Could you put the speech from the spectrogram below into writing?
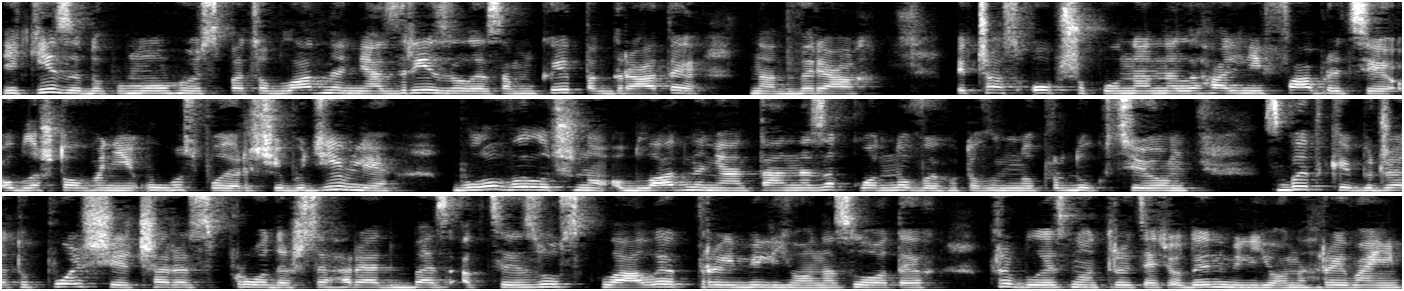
які за допомогою спецобладнання зрізали замки та грати на дверях. Під час обшуку на нелегальній фабриці, облаштованій у господарчій будівлі, було вилучено обладнання та незаконно виготовлену продукцію. Збитки бюджету Польщі через продаж сигарет без акцизу склали 3 мільйона злотих, приблизно 31 мільйон гривень.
